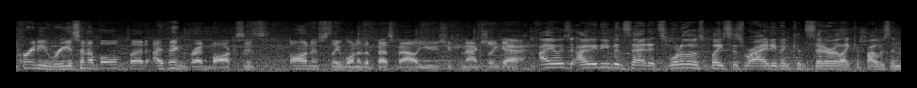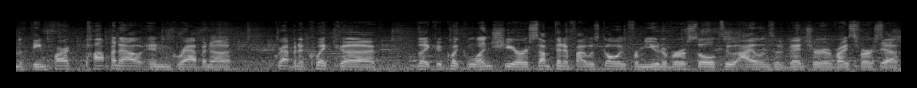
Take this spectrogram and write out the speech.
pretty reasonable. But I think Breadbox is honestly one of the best values you can actually get. Yeah, I was. I would even said it's one of those places where I'd even consider, like, if I was in the theme park, popping out and grabbing a, grabbing a quick, uh, like a quick lunch here or something. If I was going from Universal to Islands of Adventure or vice versa,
